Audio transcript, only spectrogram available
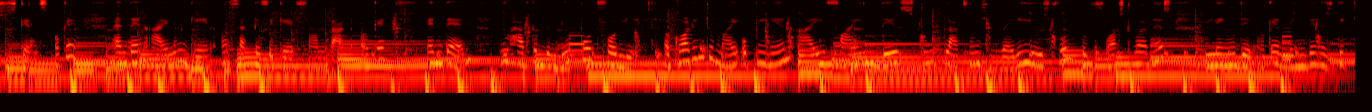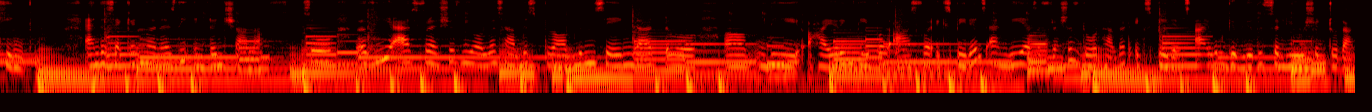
skills okay? And then i will gain a certificate from that okay? And then you have to build your portfolio. According to my opinion i find these two platforms very useful. The first one is linkedin okay? Linkedin is the king. And the second one is the internshala so uh, we as freshers we always have this problem saying that uh, um, the hiring people ask for experience and we as a freshers don't have that experience. I will give you the solution to that.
